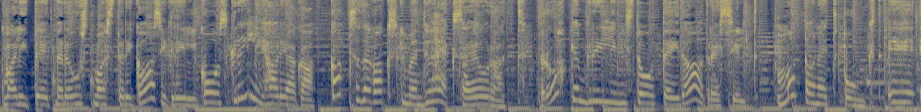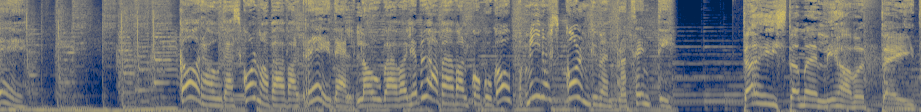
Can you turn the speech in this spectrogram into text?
kvaliteetne Roastmasteri gaasigrill koos grilliharjaga kakssada kakskümmend üheksa eurot. rohkem grillimistooteid aadressilt motonet.ee ka Raudas kolmapäeval, reedel, laupäeval ja pühapäeval kogu kaup miinus kolmkümmend protsenti tähistame lihavõtteid.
